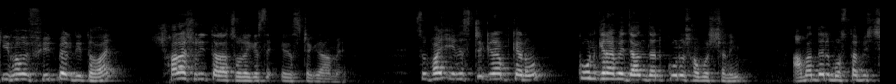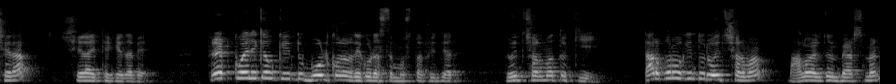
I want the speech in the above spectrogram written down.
কীভাবে ফিডব্যাক দিতে হয়, সরাসরি তারা চলে গেছে ইনস্টাগ্রামে সো ভাই ইনস্টাগ্রাম কেন? কোন গ্রামে যান যান, কোনো সমস্যা নেই। আমাদের মোস্তাফিজ সেরা, সেরাই থেকে যাবে। বিরাট কোহলিকেও কিন্তু বোল্ড করার রেকর্ড আছে মোস্তাফিজের। রোহিত শর্মা তো কি? তারপরেও কিন্তু রোহিত শর্মা ভালো একজন ব্যাটসম্যান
